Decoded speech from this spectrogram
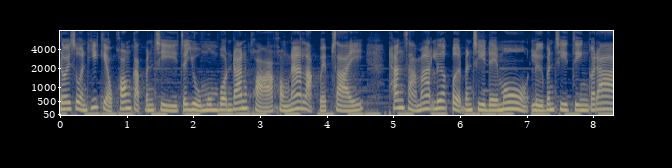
โดยส่วนที่เกี่ยวข้องกับบัญชีจะอยู่มุมบนด้านขวาของหน้าหลักเว็บไซต์ ท่านสามารถเลือกเปิดบัญชีเดโมหรือบัญชีจริงก็ได้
